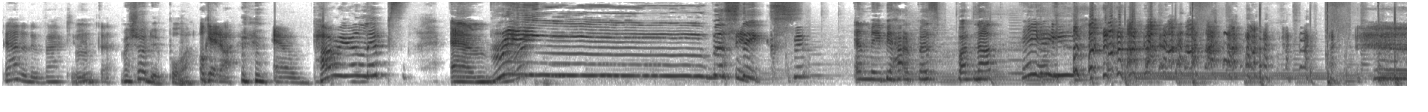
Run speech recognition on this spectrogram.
det hade det verkligen Mm. inte. Men kör du på. Okej då. Empower your lips. And bring the sticks! And maybe herpes, but not. Hej hej!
